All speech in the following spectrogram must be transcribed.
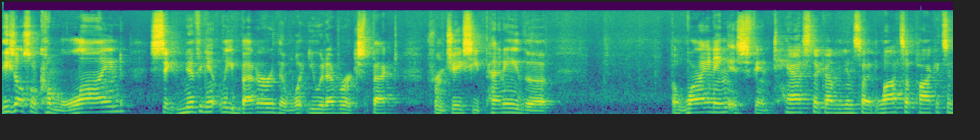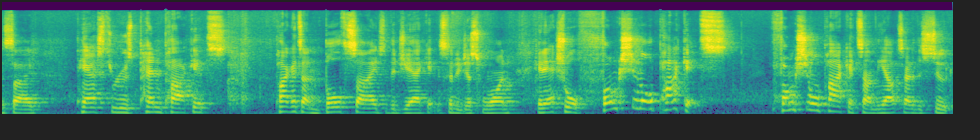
These also come lined significantly better than what you would ever expect from JCPenney. The, the lining is fantastic on the inside, lots of pockets inside, pass-throughs, pen pockets, pockets on both sides of the jacket instead of just one, and actual functional pockets. Functional pockets on the outside of the suit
